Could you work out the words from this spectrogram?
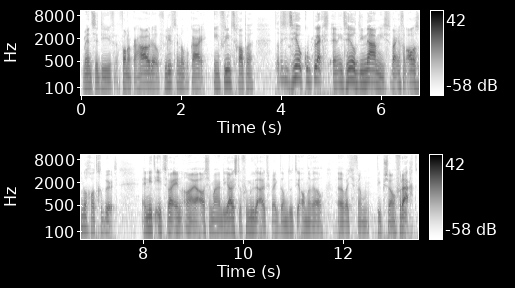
mensen die van elkaar houden of verliefd zijn op elkaar, in vriendschappen. Dat is iets heel complex en iets heel dynamisch, waarin van alles nog wat gebeurt. En niet iets waarin, oh ja, als je maar de juiste formule uitspreekt, dan doet die ander wel uh, wat je van die persoon vraagt.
